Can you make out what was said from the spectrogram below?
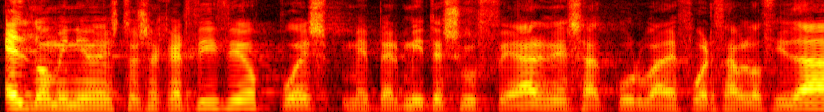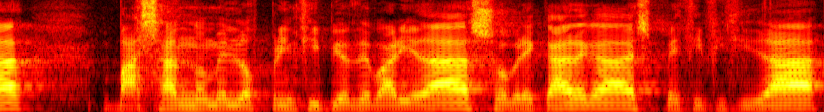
El dominio de estos ejercicios pues, me permite surfear en esa curva de fuerza-velocidad, basándome en los principios de variedad, sobrecarga, especificidad,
